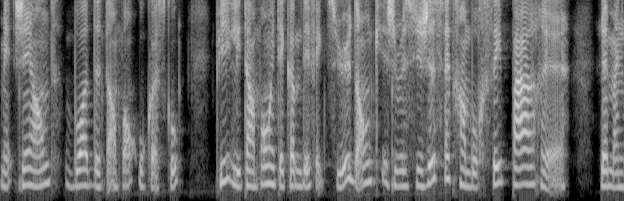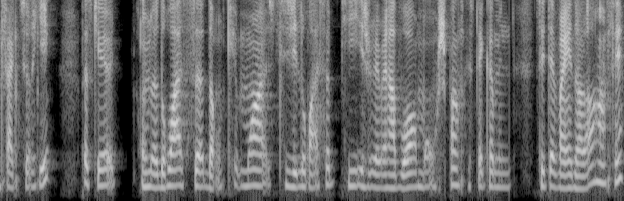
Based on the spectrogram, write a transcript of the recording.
mais géante boîte de tampons au Costco. Puis les tampons étaient comme défectueux, donc je me suis juste fait rembourser par euh, le manufacturier parce que on a droit à ça. Donc moi, si j'ai le droit à ça, puis je vais avoir mon, je pense que c'était comme une, c'était 20 dollars en fait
